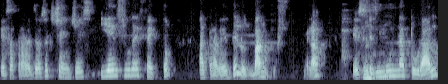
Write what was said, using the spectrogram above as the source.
es a través de los exchanges y en su defecto a través de los bancos, ¿verdad? Es, es muy natural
